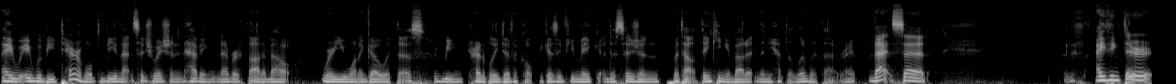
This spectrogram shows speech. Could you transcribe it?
I, it would be terrible to be in that situation having never thought about where you want to go with this. It would be incredibly difficult because if you make a decision without thinking about it and then you have to live with that right? That said i think there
